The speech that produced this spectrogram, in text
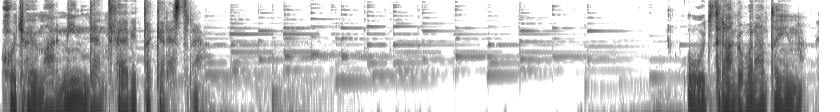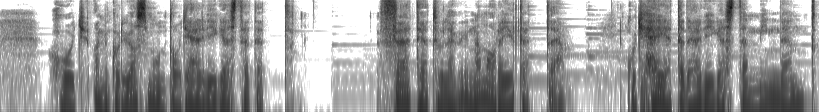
Hogyha ő már mindent felvitt a keresztre. Úgy, drága barátaim, hogy amikor ő azt mondta, hogy elvégeztetett, feltehetőleg nem arra értette, hogy helyetted elvégeztem mindent,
